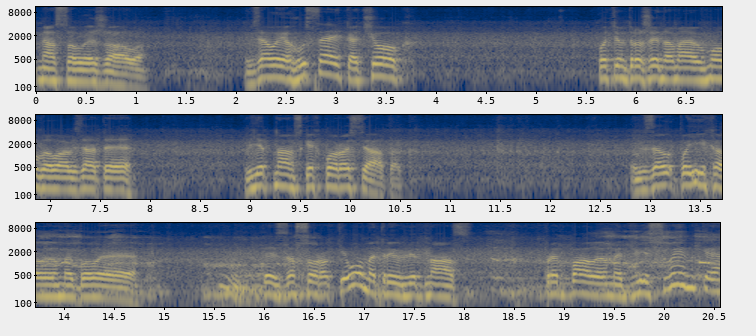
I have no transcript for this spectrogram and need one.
м'ясо лежало. Взяли гусей, качок, Потім дружина мене вмовила взяти в'єтнамських поросяток. Поїхали ми були ну, десь за 40 кілометрів від нас. Придбали ми дві свинки.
